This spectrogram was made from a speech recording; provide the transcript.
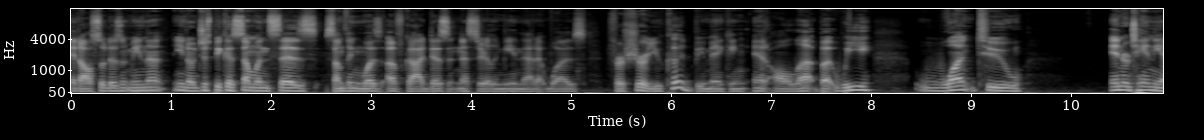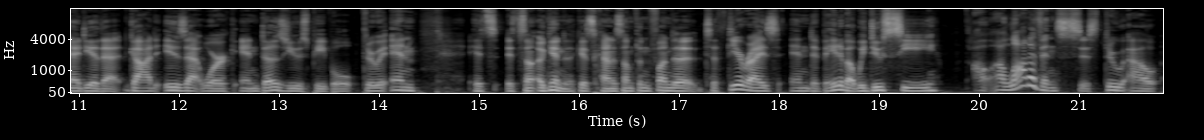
it also doesn't mean that, you know, just because someone says something was of God doesn't necessarily mean that it was for sure. You could be making it all up. But we want to entertain the idea that God is at work and does use people through it. And it's it's again it's kind of something fun to to theorize and debate about. We do see a, a lot of instances throughout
